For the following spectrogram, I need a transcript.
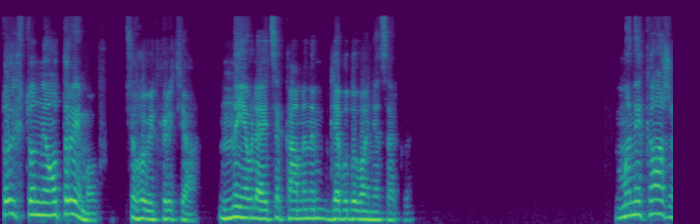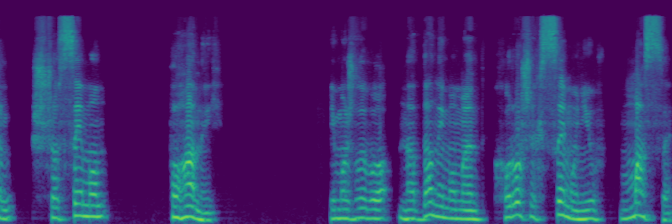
Той, хто не отримав цього відкриття, не являється каменем для будування церкви. Ми не кажемо, що Симон поганий. І, можливо, на даний момент хороших Симонів маси,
